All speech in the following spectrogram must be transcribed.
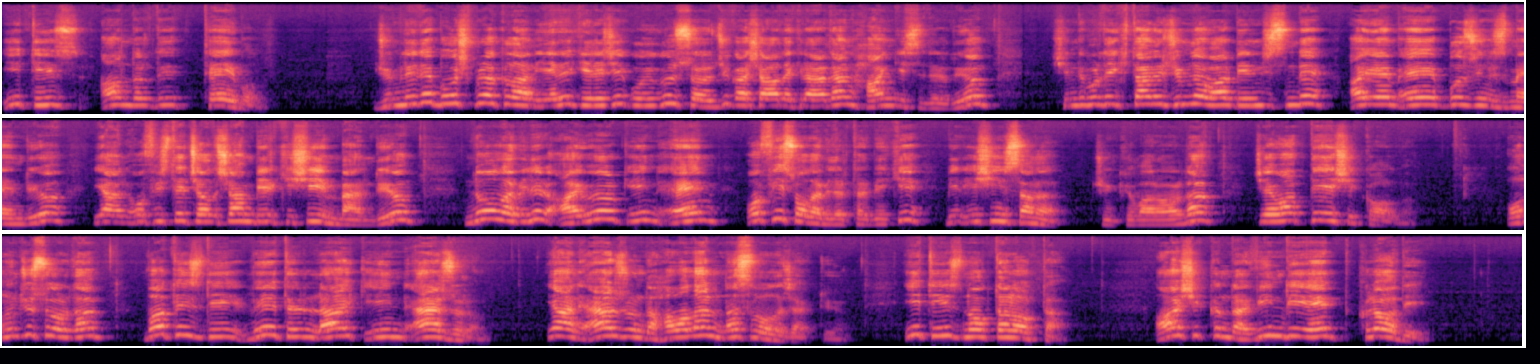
It is under the table. Cümlede boş bırakılan yere gelecek uygun sözcük aşağıdakilerden hangisidir diyor. Şimdi burada iki tane cümle var. Birincisinde I am a businessman diyor. Yani ofiste çalışan bir kişiyim ben diyor. Ne olabilir? I work in an office olabilir tabii ki. Bir iş insanı çünkü var orada. Cevap D şıkkı oldu. 10. soruda What is the weather like in Erzurum? Yani Erzurum'da havalar nasıl olacak diyor. It is nokta nokta. A şıkkında windy and cloudy.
